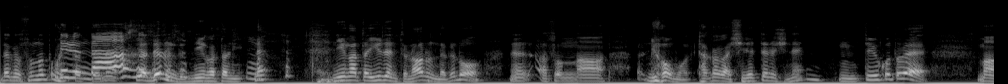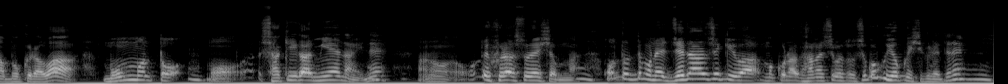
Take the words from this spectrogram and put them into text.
だけどそんなとこ行ったってねいや出るんだよ新潟に。ね、新潟油田ってのあるんだけど、ね、あそんな量もたかが知れてるしね、うん、っていうことでまあ僕らは悶々ともう先が見えないね、あのフラストレーションが、うん、本当でもねゼネラル石油は、まあ、この後話しことすごくよくしてくれてね、うん、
